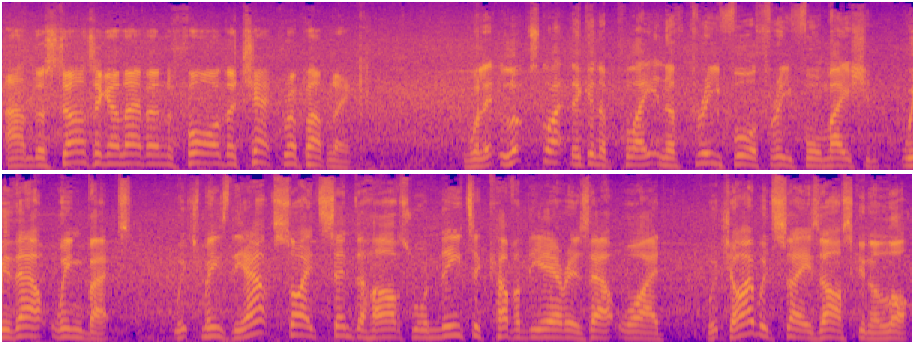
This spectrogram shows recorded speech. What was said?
And the starting 11 for the Czech Republic. Well, it looks like they're going to play in a 3-4-3 formation without wing-backs, which means the outside centre-halves will need to cover the areas out wide, which I would say is asking a lot.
